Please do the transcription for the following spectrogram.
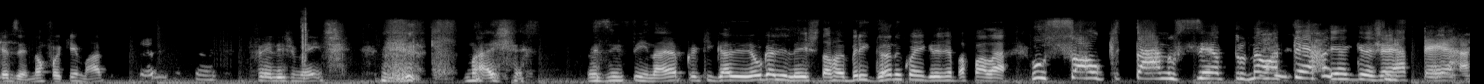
Quer dizer, não foi queimado. Felizmente. mas, mas enfim, na época que Galileu Galilei estava brigando com a igreja para falar o sol que tá no centro, não a terra, e a igreja é a terra,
